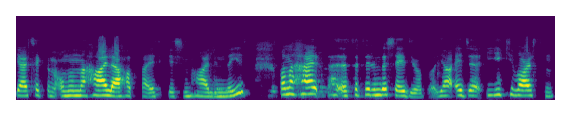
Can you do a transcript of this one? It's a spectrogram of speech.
gerçekten onunla hala hatta etkileşim halindeyiz. Bana her e, seferinde şey diyordu, ya Ece iyi ki varsın.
